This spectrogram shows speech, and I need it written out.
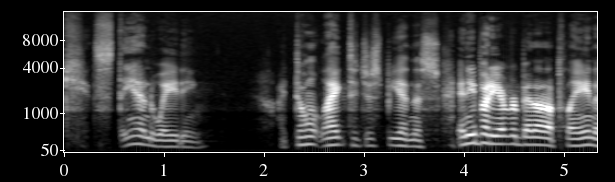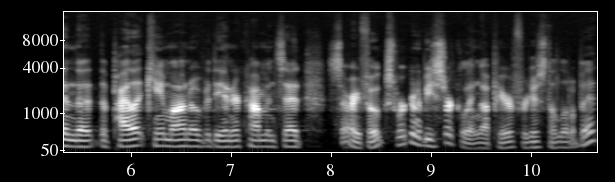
can't stand waiting. I don't like to just be in this. Anybody ever been on a plane and the, the pilot came on over the intercom and said, Sorry, folks, we're going to be circling up here for just a little bit,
